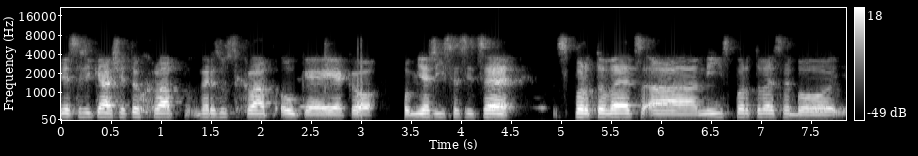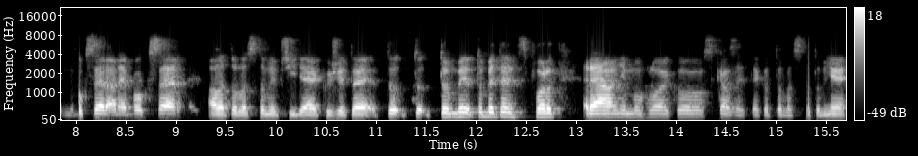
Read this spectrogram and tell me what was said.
že si říkáš, že to chlap versus chlap, OK, jako poměří se sice sportovec a méně sportovec, nebo boxer a neboxer, ale tohle to mi přijde, jako, že to, je, to, to, to, by, to by ten sport reálně mohlo jako zkazit, jako tohle. To mě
